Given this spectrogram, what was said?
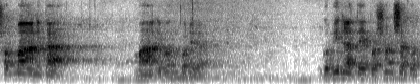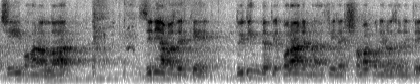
সম্মানিতা মা এবং বোনেরা। গভীর রাতে প্রশংসা করছি মহান আল্লাহর যিনি আমাদেরকে দুই দিন ব্যাপী কোরআনের মাহফিলের সমাপনী রজনীতে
